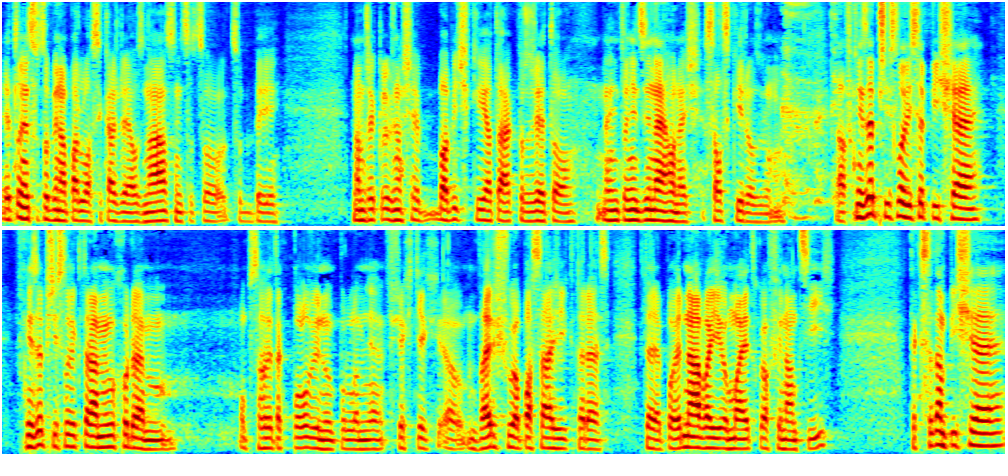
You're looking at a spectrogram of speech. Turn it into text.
je to něco, co by napadlo asi každého z nás, něco, co, co by nám řekli už naše babičky a tak, protože je to, není to nic jiného než selský rozum. V knize přísloví se píše, v knize přísloví, která mimochodem obsahuje tak polovinu, podle mě, všech těch eh, veršů a pasáží, které, které pojednávají o majetku a financích, tak se tam píše,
